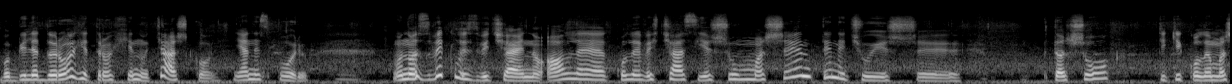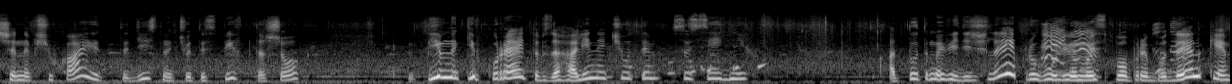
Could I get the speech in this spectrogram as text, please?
Бо біля дороги трохи ну, тяжко, я не спорю. Воно звикло, звичайно, але коли весь час є шум машин, ти не чуєш е, пташок. Тільки коли машини вщухають, то дійсно чути спів пташок. Півників курей то взагалі не чути сусідніх. А тут ми відійшли, прогулюємось попри будинки.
